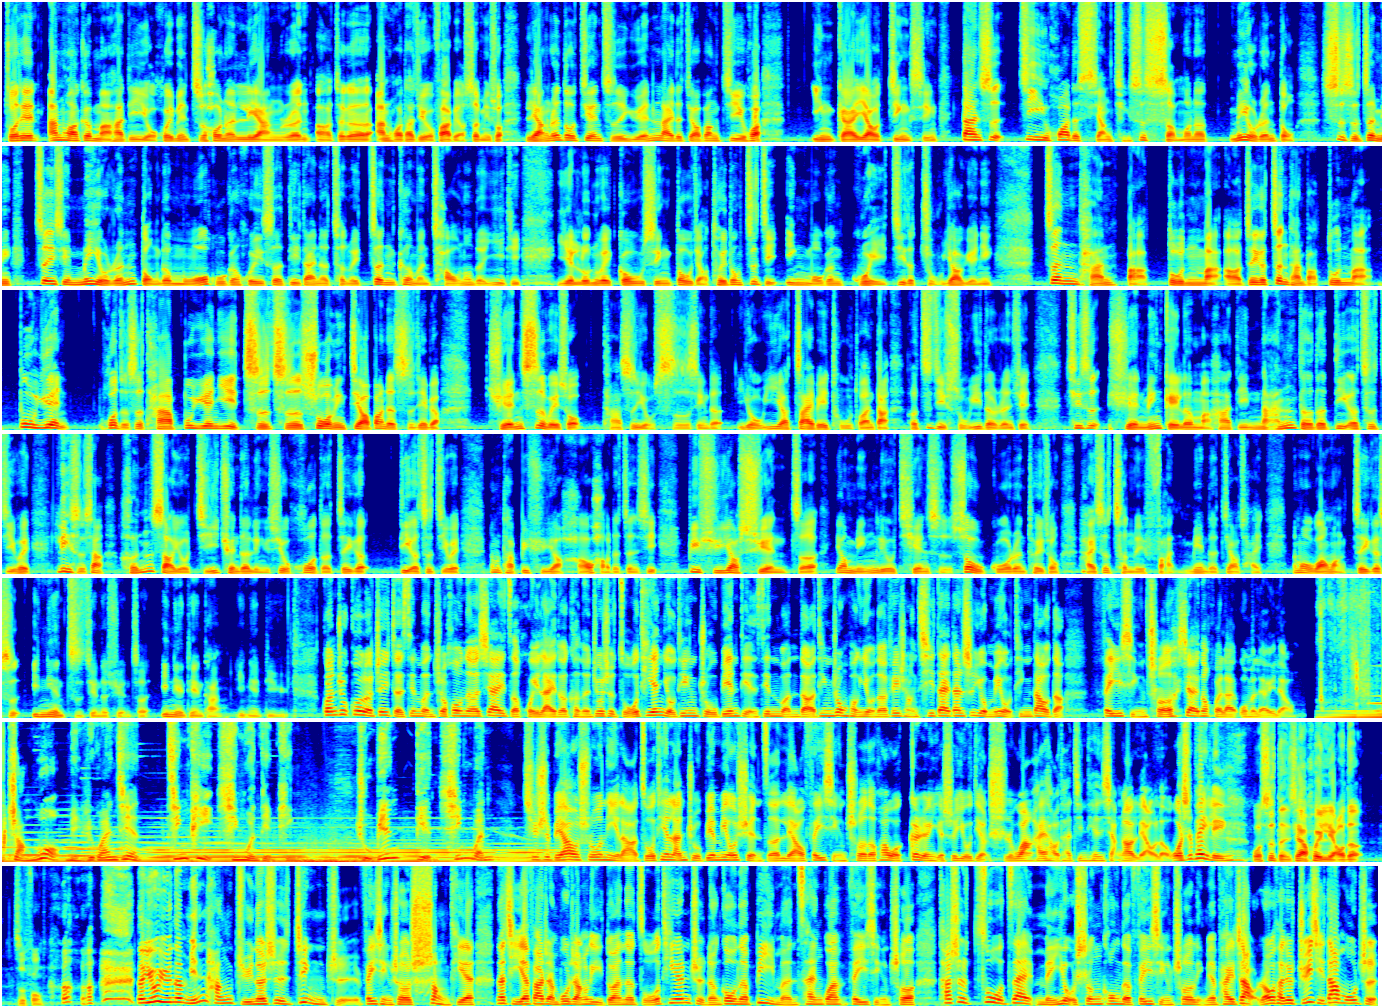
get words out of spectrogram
昨天安华跟马哈迪有会面之后呢，两人啊，这个安华他就有发表声明说，两人都坚持原来的交棒计划。应该要进行，但是计划的详情是什么呢？没有人懂。事实证明，这些没有人懂的模糊跟灰色地带呢，成为政客们操弄的议题，也沦为勾心斗角、推动自己阴谋跟诡计的主要原因。政坛把蹲马啊，这个政坛把蹲马不愿，或者是他不愿意迟迟说明交棒的时间表。诠释为说他是有私心的，有意要栽培土团党和自己属意的人选。其实选民给了马哈迪难得的第二次机会，历史上很少有集权的领袖获得这个。第二次机会，那么他必须要好好的珍惜，必须要选择要名留千史、受国人推崇，还是成为反面的教材。那么往往这个是一念之间的选择，一念天堂，一念地狱。关注过了这则新闻之后呢，下一则回来的可能就是昨天有听主编点新闻的听众朋友呢，非常期待，但是又没有听到的飞行车。下一段回来我们聊一聊，掌握每日关键，精辟新闻点评，主编点新闻。其实不要说你啦，昨天蓝主编没有选择聊飞行车的话，我个人也是有点失望。还好他今天想要聊了。我是佩玲，我是等下会聊的志峰。那由于呢，民航局呢是禁止飞行车上天，那企业发展部长李端呢昨天只能够呢闭门参观飞行车，他是坐在没有升空的飞行车里面拍照，然后他就举起大拇指。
